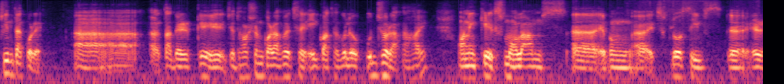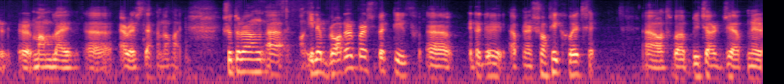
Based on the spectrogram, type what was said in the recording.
চিন্তা করে তাদেরকে যে ধর্ষণ করা হয়েছে এই কথাগুলো উজ্জ্বল রাখা হয়। অনেকে স্মল আর্মস এবং এক্সপ্লোসিভস এর মামলায় অ্যারেস্ট দেখানো হয়। সুতরাং ইন এ ব্রডার পার্সপেক্টিভ এটা যে আপনার সঠিক হয়েছে অথবা বিচার যে আপনার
